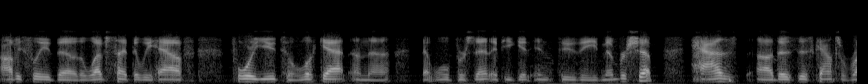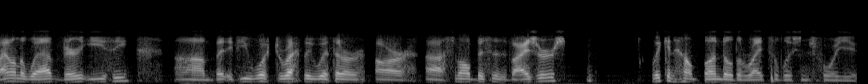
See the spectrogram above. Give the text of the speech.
Obviously, the, the website that we have for you to look at on the, that we'll present if you get into the membership has uh, those discounts right on the web, very easy. Um, but if you work directly with our, our uh, small business advisors, we can help bundle the right solutions for you.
